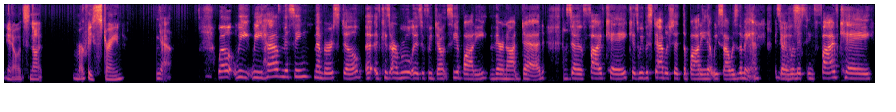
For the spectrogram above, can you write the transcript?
you know, it's not Murphy's strain. Yeah. Well, we we have missing members still because our rule is if we don't see a body, they're not dead. Mhm. So 5K because we've established that the body that we saw was the man. So we're missing 5K,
